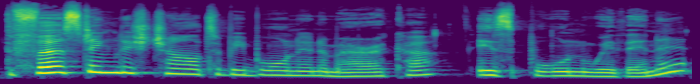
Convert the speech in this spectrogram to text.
The first English child to be born in America is born within it.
